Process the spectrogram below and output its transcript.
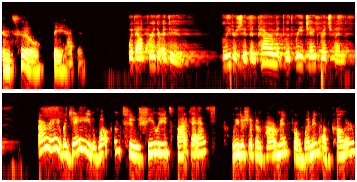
until they happen. Without further ado, Leadership Empowerment with Rejade Richmond. All right, Rejade, welcome to She Leads Podcast, Leadership Empowerment for Women of Color.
